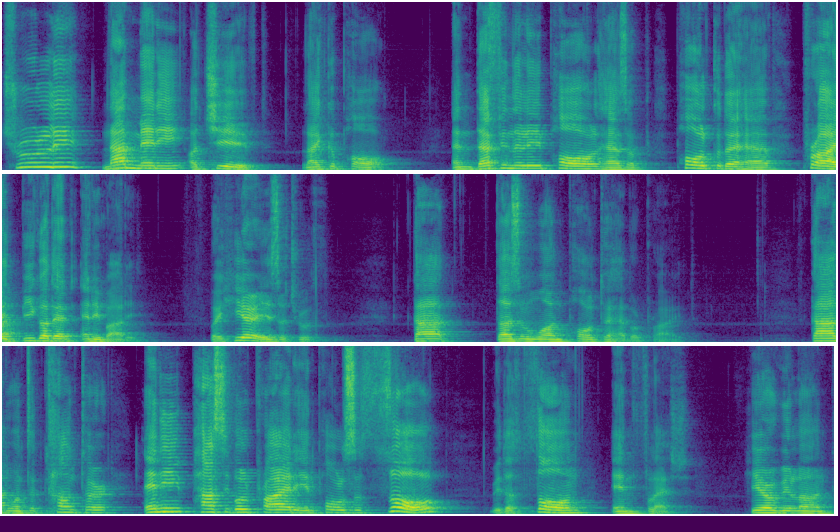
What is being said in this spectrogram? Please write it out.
Truly, not many achieved like Paul. And definitely Paul has a Paul could have pride bigger than anybody. But here is the truth. God doesn't want Paul to have a pride. God wants to counter any possible pride in Paul's soul with a thorn in flesh. Here we learn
